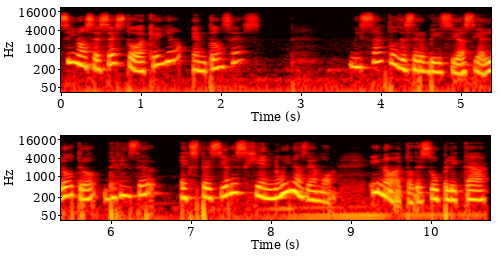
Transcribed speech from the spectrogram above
si no haces esto o aquello, entonces... Mis actos de servicio hacia el otro deben ser expresiones genuinas de amor y no actos de súplica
